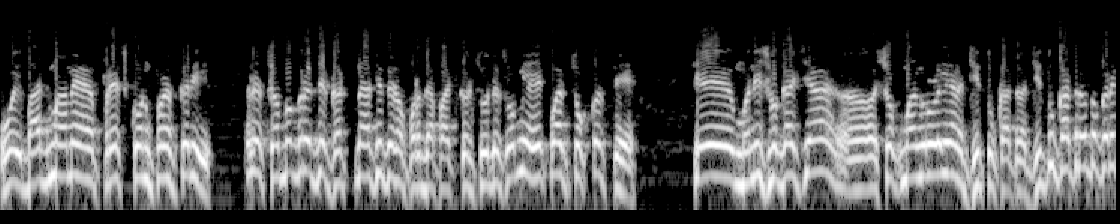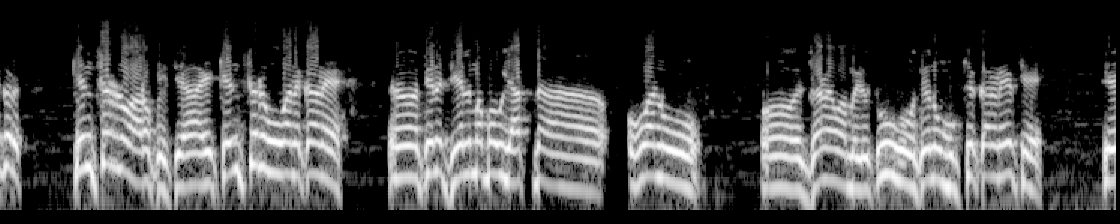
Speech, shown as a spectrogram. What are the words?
હોય, બાદમાં અમે પ્રેસ કોન્ફરન્સ કરી અને સમગ્ર જે ઘટના છે તેનો પર્દાફાશ કરશું. એટલે સૌમ્ય એક વાત ચોક્કસ છે કે મનીષ વઘાસિયા અશોક માંગરોળિયા અને જીતુ ખાતરા. જીતુ ખાતરા તો ખરેખર કેન્સરનો આરોપી છે. આ એ કેન્સર હોવાને કારણે તેને જેલમાં બહુ યાતના હોવાનું જણાવવા મળ્યું હતું. તેનું મુખ્ય કારણ એ છે કે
